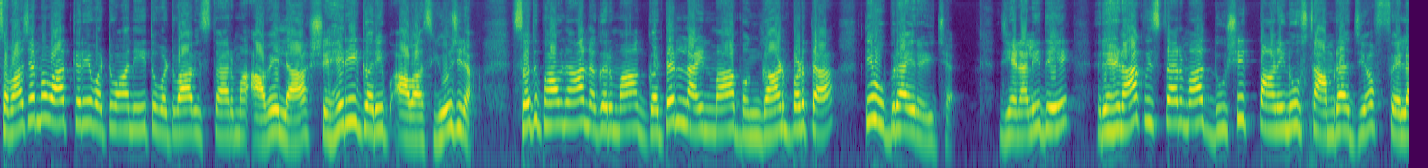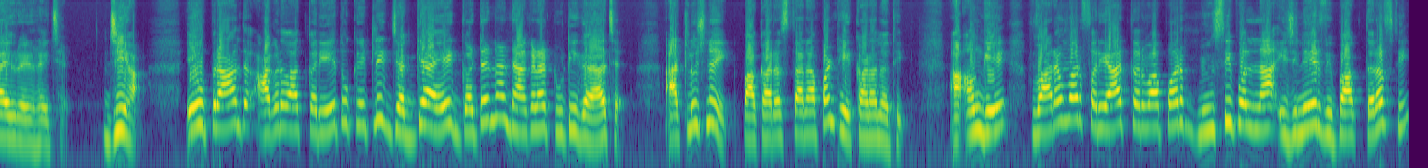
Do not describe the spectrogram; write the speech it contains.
સમાચારમાં વાત કરીએ વટવાની, તો વટવા વિસ્તારમાં આવેલા શહેરી ગરીબ આવાસ યોજના સદભાવના નગરમાં ગટર લાઇનમાં ભંગાણ પડતા તે ઉભરાઈ રહી છે. જેના લીધે રહેણાંક વિસ્તારમાં દૂષિત પાણીનું સામ્રાજ્ય ફેલાઈ રહી છે. જી હા એ ઉપરાંત આગળ વાત કરીએ તો કેટલીક જગ્યાએ ગટરના ઢાંકણા તૂટી ગયા છે. આટલું જ નહીં, પાકા રસ્તાના પણ ઠેકાણા નથી. આ અંગે વારંવાર ફરિયાદ કરવા પર મ્યુનિસિપલના ઇજનેર વિભાગ તરફથી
